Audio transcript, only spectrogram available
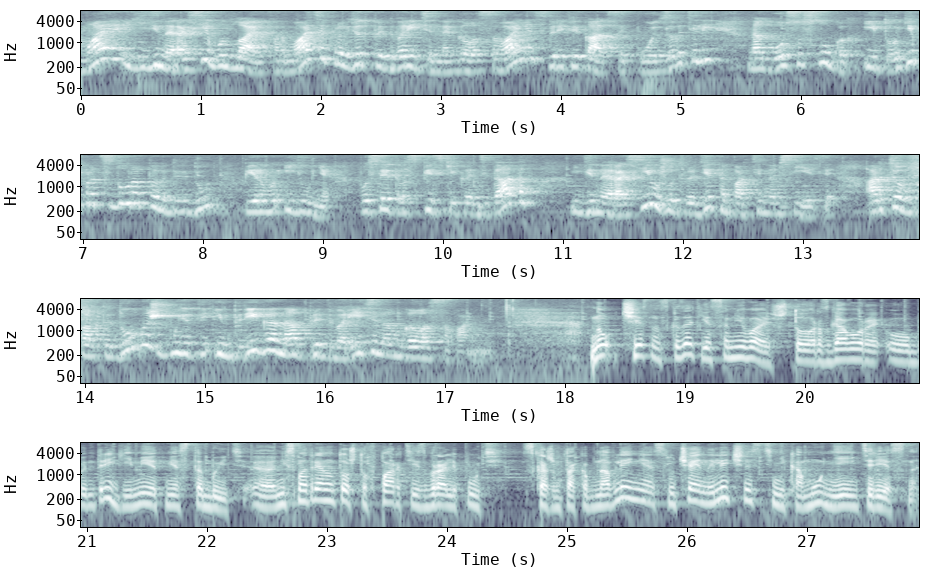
мая Единая Россия в онлайн-формате проведет предварительное голосование с верификацией пользователей на госуслугах. Итоги процедуры подведут 1 июня. После этого списки кандидатов Единая Россия уже утвердит на партийном съезде. Артем, как ты думаешь, будет ли интрига на предварительном голосовании? Ну, честно сказать, я сомневаюсь, что разговоры об интриге имеют место быть. Э, несмотря на то, что в партии избрали путь скажем так, обновления, случайные личности никому не интересны.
